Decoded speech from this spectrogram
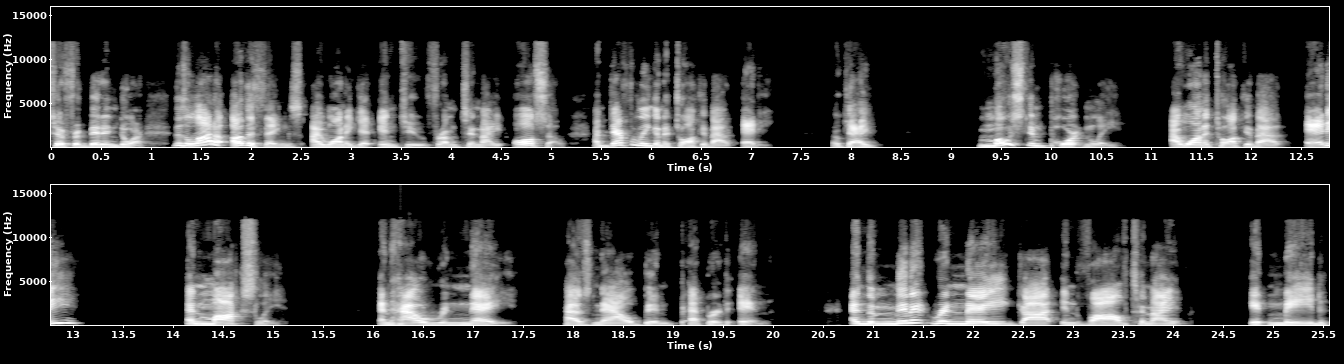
to Forbidden Door. There's a lot of other things I want to get into from tonight also. I'm definitely going to talk about Eddie. Okay. Most importantly, I want to talk about Eddie and Moxley and how Renee has now been peppered in. And the minute Renee got involved tonight, it made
